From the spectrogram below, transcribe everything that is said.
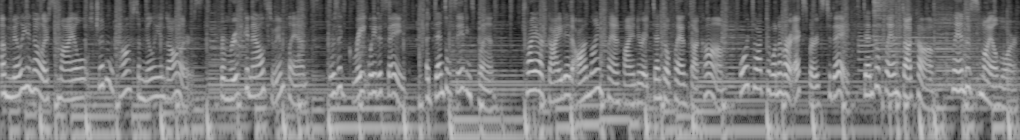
A million dollar smile shouldn't cost a million dollars. From root canals to implants, there's a great way to save a dental savings plan. Try our guided online plan finder at dentalplans.com or talk to one of our experts today. Dentalplans.com. Plan to smile more.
